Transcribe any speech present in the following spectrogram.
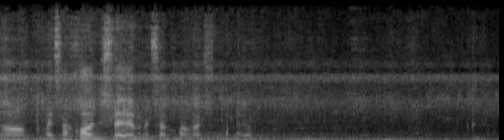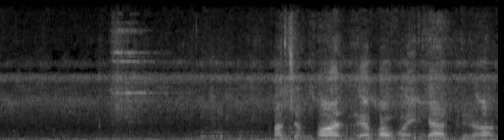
เนาะไม่สักคนเซอร์ไม่สักคนมาซีมเนาะเขาจะป้อนเออมาบริการพี่น้อง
